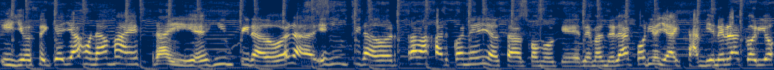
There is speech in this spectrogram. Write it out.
y yo sé que ella es una maestra y es inspiradora, es inspirador trabajar con ella, o sea, como que le mandé el acorio, ya también el acorio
